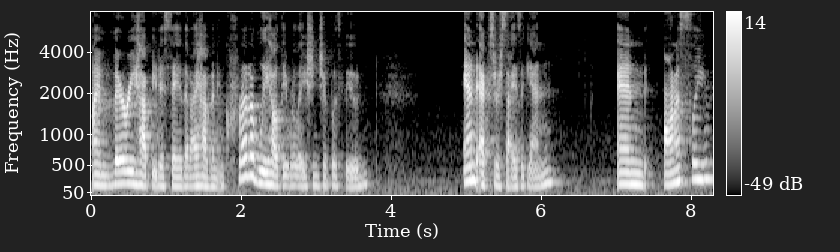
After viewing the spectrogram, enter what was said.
I'm very happy to say that I have an incredibly healthy relationship with food and exercise again. And honestly,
